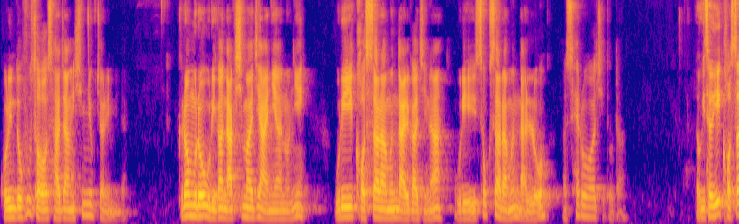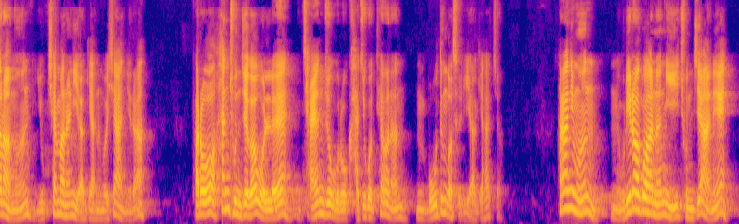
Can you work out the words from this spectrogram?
고린도 후서 4장 16절입니다. 그러므로 우리가 낙심하지 아니하노니 우리 겉사람은 낡아지나 우리 속사람은 날로 새로워지도다. 여기서 이 겉사람은 육체만을 이야기하는 것이 아니라 바로 한 존재가 원래 자연적으로 가지고 태어난 모든 것을 이야기하죠. 하나님은 우리라고 하는 이 존재 안에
